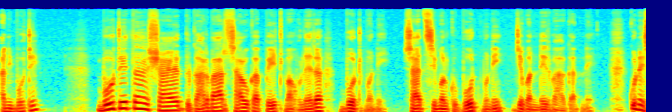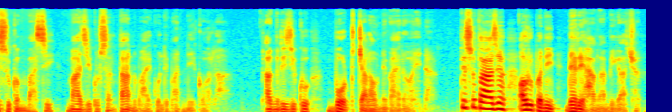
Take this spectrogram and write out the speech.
अनि बोटे? बोटे त सायद घरबार साउका पेटमा हुलेर बोटमुनि सायद सिमलको बोटमुनि जीवन निर्वाह गर्ने कुनै सुकमवासी माझीको सन्तान भएकोले भनिएको होला। अङ्ग्रेजीको बोट चलाउने भएर होइन। त्यसो त आज अरू पनि धेरै हाङामिगा छन्।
